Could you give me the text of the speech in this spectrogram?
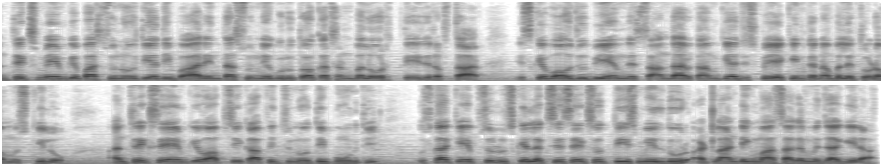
अंतरिक्ष में एम के पास चुनौतियाँ थी, बाहर इनता शून्य गुरुत्वाकर्षण बल और तेज रफ्तार। इसके बावजूद भी एम ने शानदार काम किया जिसपे यकीन करना भले थोड़ा मुश्किल हो। अंतरिक्ष से एम की वापसी काफ़ी चुनौतीपूर्ण थी। उसका कैप्सूल उसके लक्ष्य से 130 मील दूर, अटलांटिक महासागर में जा गिरा।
